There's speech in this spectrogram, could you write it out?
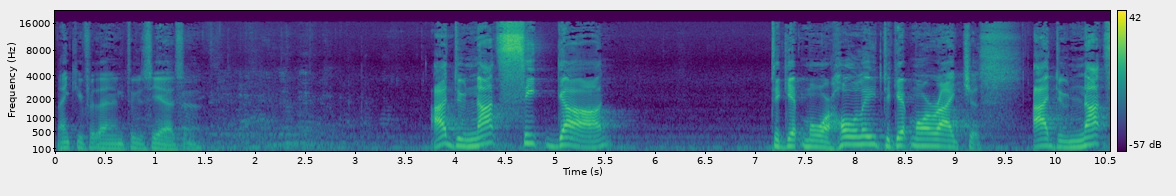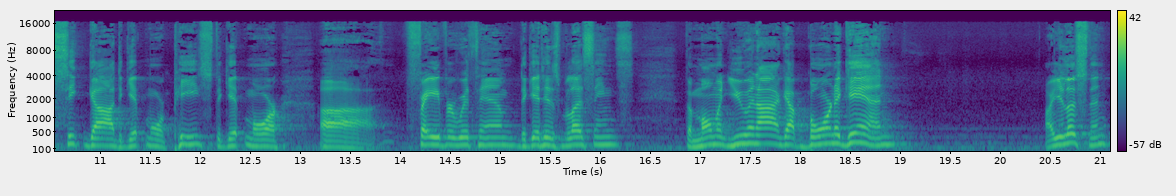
Thank you for that enthusiasm. I do not seek God to get more holy, to get more righteous. I do not seek God to get more peace, to get more uh, favor with Him, to get His blessings. The moment you and I got born again, are you listening?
